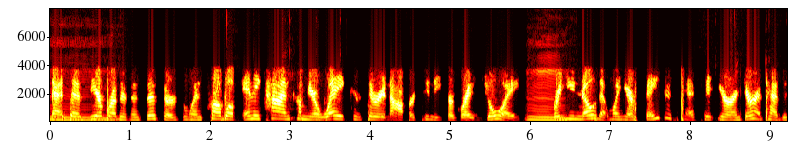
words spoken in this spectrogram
that says, Dear Mm. brothers and sisters, when trouble of any kind come your way, consider it an opportunity for great joy. For Mm. you know that when your faith is tested, your endurance has a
